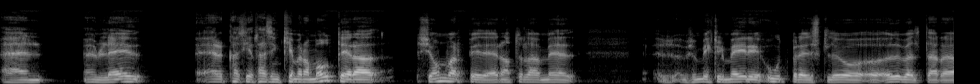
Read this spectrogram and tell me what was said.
en um leið er kannski það sem kemur á móti er að sjónvarpið er náttúrulega með svo miklu meiri útbreyðslu og auðveldara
